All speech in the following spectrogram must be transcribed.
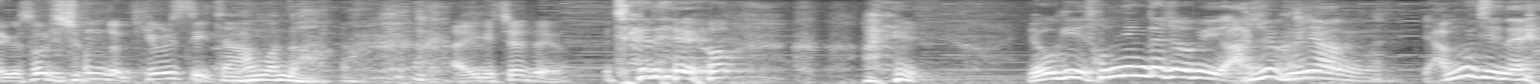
이거 소리 좀 더 키울 수 있죠? 자한 번 더 아, 이게 최대요? 최대요? 아니 여기 손님 대접이 아주 그냥 야무지네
